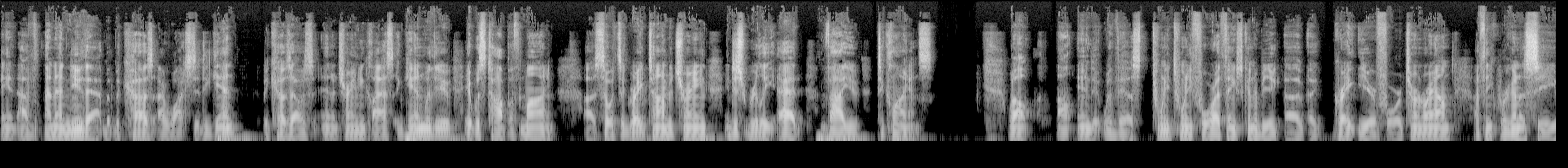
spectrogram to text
and I've and I knew that, but because I watched it again, because I was in a training class again with you, it was top of mind. Uh, so it's a great time to train and just really add value to clients. Well, I'll end it with this. 2024, I think, is going to be a, a great year for a turnaround. I think we're going to see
